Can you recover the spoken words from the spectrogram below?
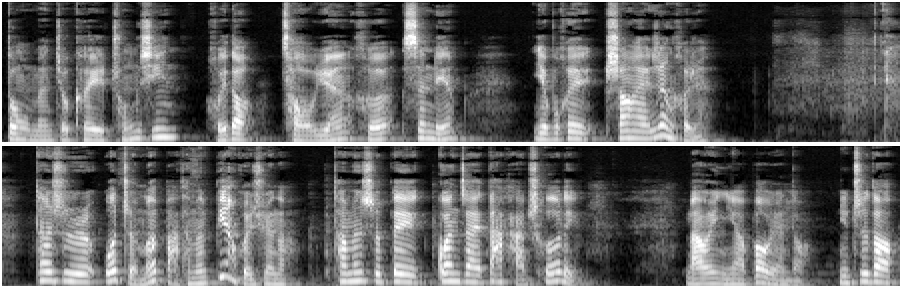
动物们就可以重新回到草原和森林，也不会伤害任何人。但是我怎么把它们变回去呢？他们是被关在大卡车里。拉维尼亚抱怨道：“你知道，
